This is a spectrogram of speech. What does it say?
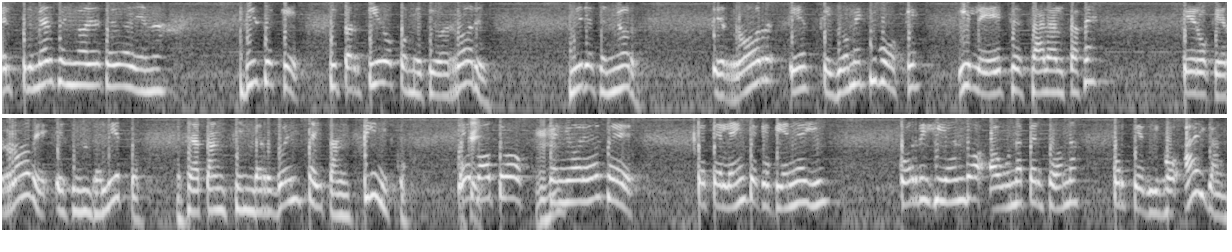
El primer señor ese de Arena dice que su partido cometió errores. Mire, señor, error es que yo me equivoque y le eche sal al café. Pero que robe es un delito. O sea, tan sinvergüenza y tan cínico. El otro señor ese tetelente que tiene ahí corrigiendo a una persona porque dijo, aigan.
